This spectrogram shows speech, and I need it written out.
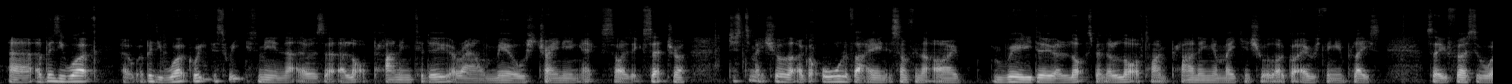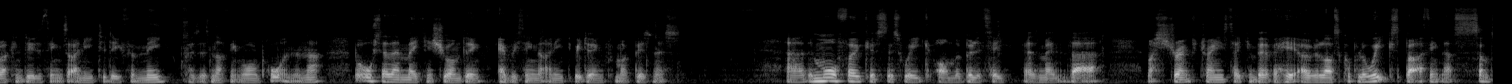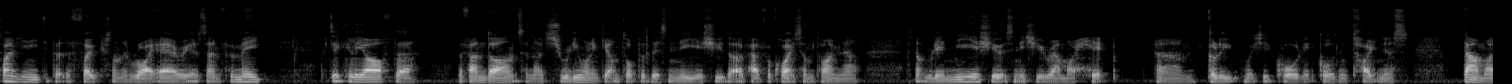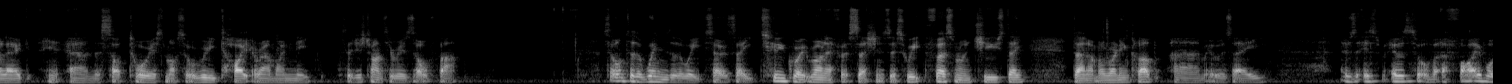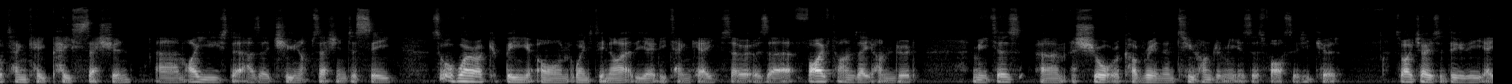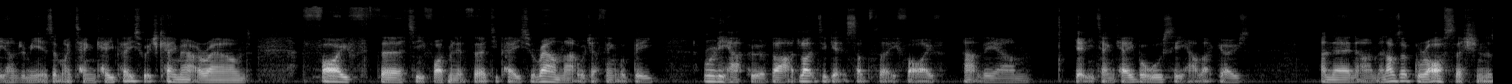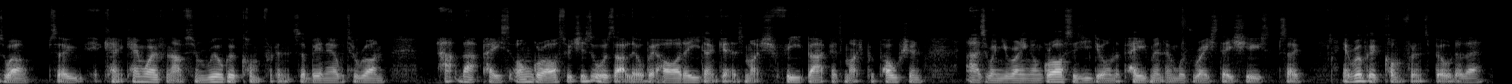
Uh, a busy work a busy work week this week, meaning that there was a lot of planning to do around meals, training, exercise, etc. Just to make sure that I got all of that in. It's something that I really do a lot, spend a lot of time planning and making sure that I've got everything in place. So first of all, I can do the things that I need to do for me because there's nothing more important than that. But also then making sure I'm doing everything that I need to be doing for my business. Uh, the more focus this week on mobility has meant that my strength training's taken a bit of a hit over the last couple of weeks. But I think that's sometimes you need to put the focus on the right areas. And for me, particularly after the fan dance, and I just really want to get on top of this knee issue that I've had for quite some time now. It's not really a knee issue; it's an issue around my hip um, glute, which is causing, causing tightness down my leg and the sartorius muscle really tight around my knee. So just trying to resolve that. So on to the wins of the week. So it's a two great run effort sessions this week. The first one on Tuesday down at my running club. Um, it was a it was, it was sort of a five or ten k pace session. Um, I used it as a tune up session to see sort of where I could be on Wednesday night at the Yateley 10k. So it was a five times 800 meters, um, a short recovery, and then 200 meters as fast as you could. So I chose to do the 800 meters at my 10k pace, which came out around 5:30, 5 minute 30 pace, around that, which I think would be really happy with that. I'd like to get sub 35 at the um, Yateley 10k, but we'll see how that goes. And then, um, and that was a grass session as well. So it came away from that with some real good confidence of being able to run at that pace on grass, which is always that little bit harder. You don't get as much feedback, as much propulsion as when you're running on grass as you do on the pavement and with race day shoes. So a real good confidence builder there.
